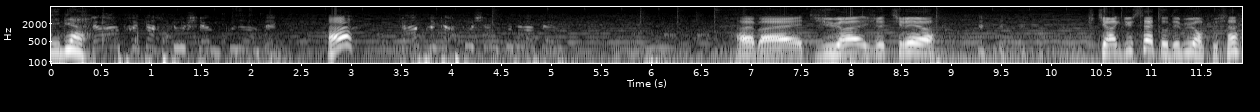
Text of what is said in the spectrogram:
C'est bien 4 cartouches et un coup de lapin. Hein? 4 cartouches et un coup de lapin. Ouais bah tu verrais, j'ai tiré... euh, je tirais avec du 7 au début en plus hein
